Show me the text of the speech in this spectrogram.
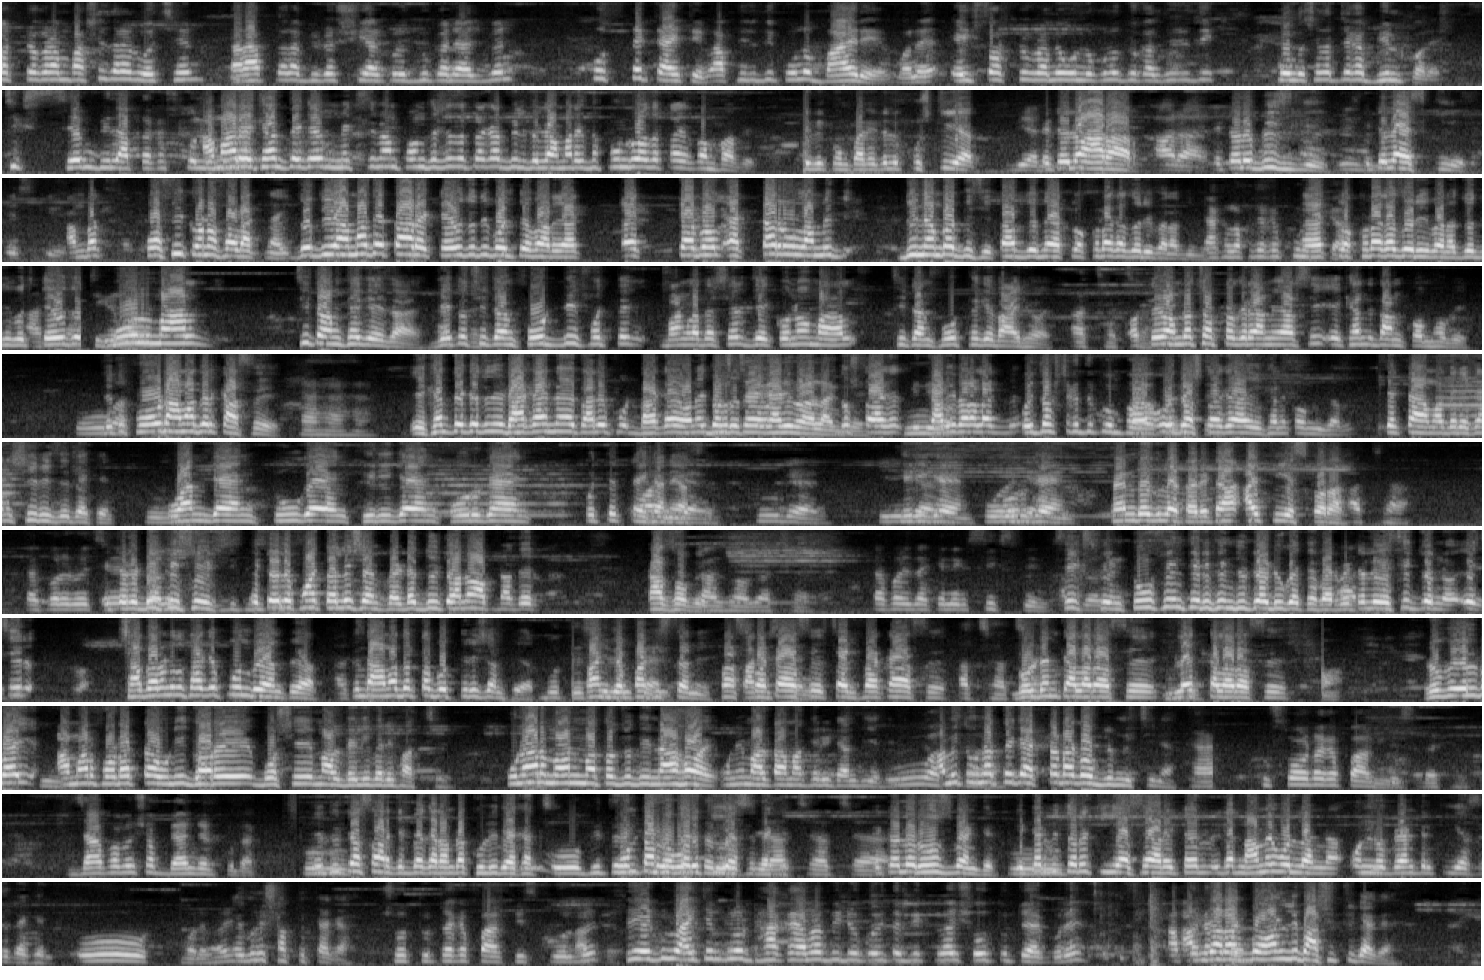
চট্টগ্রামবাসী যারা রয়েছেন তারা আপনারা ভিডিও শেয়ার করে দোকানে আসবেন। প্রত্যেকটা আইটেম আপনি যদি কোনো বাইরে মানে এই চট্টগ্রামে অন্য কোনো দোকান থেকে যদি পঞ্চাশ হাজার টাকা বিল করে ঠিক সেম বিল আপনার কাছে করলে আমার এখান থেকে ম্যাক্সিমাম পঞ্চাশ হাজার টাকা বিল দিলে আমার একদম পনেরো হাজার টাকা কম পাবে। কোম্পানি এটা হলো কুষ্টিয়ার এটা হলো আর আর আর আর এটা হলো বিজলি এটা হলো এসকি SQ আমরা কফি কোনো প্রোডাক্ট নাই। যদি আমাদের তার কেউ যদি বলতে পারে এক এক কেবল একটা রোল আমি দুই নাম্বার দিছি তার জন্য এক লক্ষ টাকা জরিমানা দিব। এক লক্ষ টাকা এক লক্ষ টাকা জরিমানা যদি কেউ ঠিক আছে। মূল মাল চিটং থেকে যায় যেহেতু চিটং ফোর্ট দি প্রত্যেক বাংলাদেশের যে কোনো মাল চিটাং ফোর্ট থেকে বাইর হয়। আচ্ছা আচ্ছা। অতএব আমরা চট্টগ্রামে আসি এখানে দাম কম হবে। যেহেতু ফোর্ট আমাদের কাছে। হ্যাঁ হ্যাঁ হ্যাঁ। এখান থেকে যদি ঢাকায় নেয় তাহলে ঢাকায় অনেক দশ। টাকা গাড়ি ভাড়া লাগবে দশ টাকা গাড়ি ভাড়া লাগবে। ওই দশ টাকা তো কম পাওয়া ওই দশ টাকা এখানে কমে যাবে। প্রত্যেকটা আমাদের এখানে সিরিজে দেখেন। One gang two gang three gang four gang প্রত্যেকটা এখানে আছে। Two gang gang four gang fan regulator এটা আইপিএস করা। আচ্ছা তারপরে রয়েছে এটা হলো ডিপি সুইচ এটা হলো পঁয়তাল্লিশ অ্যাম্পিয়ার এটা দুই টনও আপনাদের কাজ হবে। কাজ হবে আচ্ছা। তারপরে দেখেন six pin six pin two pin three pin দুটো ঢুকাতে পারবে। এটা হলো এসির জন্য। এসির সাধারণত থাকে পনেরো অ্যাম্পিয়ার কিন্তু আমাদেরটা বত্রিশ অ্যাম্পিয়ার 32 পাঞ্জাব পাকিস্তানি। পাঁচ পাকা আছে চার পাকা আছে। আচ্ছা আচ্ছা। গোল্ডেন কালার আছে ব্ল্যাক কালার আছে। রবিউল ভাই আমার প্রোডাক্টটা উনি ঘরে বসে মাল ডেলিভারি পাচ্ছে। উনার মন মতো যদি না হয় উনি মালটা আমাকে রিটার্ন দিয়ে দিবেন ও, আমি তো আচ্ছা। উনার থেকে একটা টাকা অগ্রিম নিচ্ছি না। হ্যাঁ টাকা পার পিস দেখেন। যা পাবেন সব ব্র্যান্ডেড প্রোডাক্ট এই দুইটা সার্কিট ব্রেকার আমরা খুলে দেখাচ্ছি। ও ভিতরে কি আছে? আচ্ছা আচ্ছা। এটা হলো রুজ ব্র্যান্ডের এটার ভিতরে কি আছে? আর এটা এটার নামে বললাম না অন্য ব্র্যান্ডের কি আছে দেখেন। ও বলে ভাই এগুলো সত্তর টাকা। সত্তর টাকা পার পিস পড়বে। এগুলো আইটেমগুলো ঢাকায় আমরা ভিডিও করি তো বিক্রি হয় সত্তর টাকা করে। আপনারা রাখব অনলি বাষট্টি টাকা।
